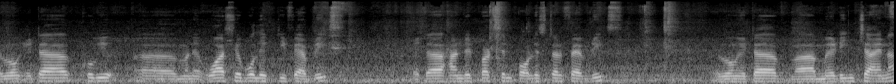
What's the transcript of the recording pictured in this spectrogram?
এবং এটা খুবই মানে ওয়াশেবল একটি ফ্যাব্রিক্স এটা হান্ড্রেড পার্সেন্ট পলিস্টার ফ্যাব্রিক্স এবং এটা মেড ইন চায়না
